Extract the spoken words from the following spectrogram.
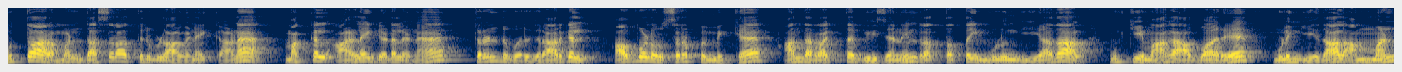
முத்தாரம்மன் தசரா திருவிழாவினை காண மக்கள் அலைகடலென திரண்டு வருகிறார்கள். அவ்வளவு சிறப்பு மிக்க அந்த இரத்த பீஜனின் இரத்தத்தை முழுங்கியதால் முக்கியமாக அவ்வாறு முழுங்கியதால் அம்மன்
